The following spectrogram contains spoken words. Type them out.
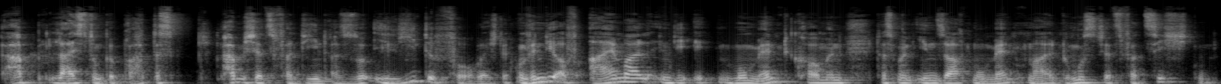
habe Leistung gebracht, das habe ich jetzt verdient, also so Elite-Vorrechte. Und wenn die auf einmal in die Moment kommen, dass man ihnen sagt, Moment mal, du musst jetzt verzichten,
